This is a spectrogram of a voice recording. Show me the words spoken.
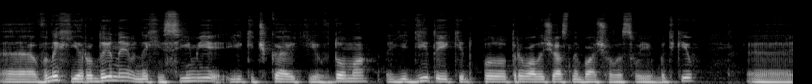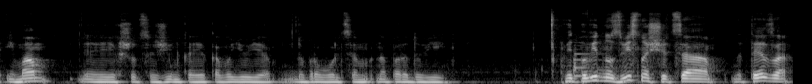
Е, В них є родини, в них є сім'ї, які чекають їх вдома. Є діти, які по тривалий час не бачили своїх батьків і мам, якщо це жінка, яка воює добровольцем на передовій. Відповідно, звісно, що ця теза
